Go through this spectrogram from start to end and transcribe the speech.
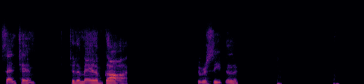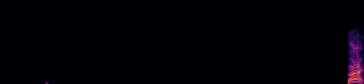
sent him to the man of God to receive deliverance. But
